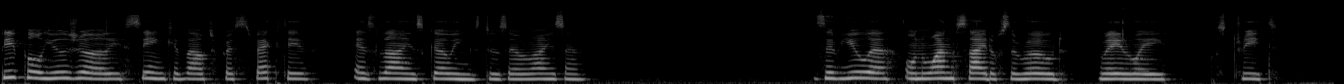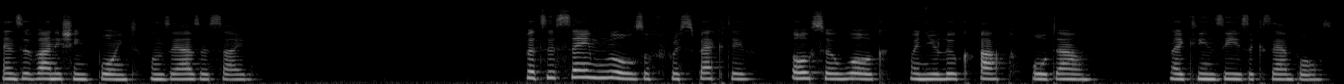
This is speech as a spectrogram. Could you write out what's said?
People usually think about perspective as lines going to the horizon. The viewer on one side of the road, railway, street, and the vanishing point on the other side. But the same rules of perspective also work when you look up or down. like in these examples.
